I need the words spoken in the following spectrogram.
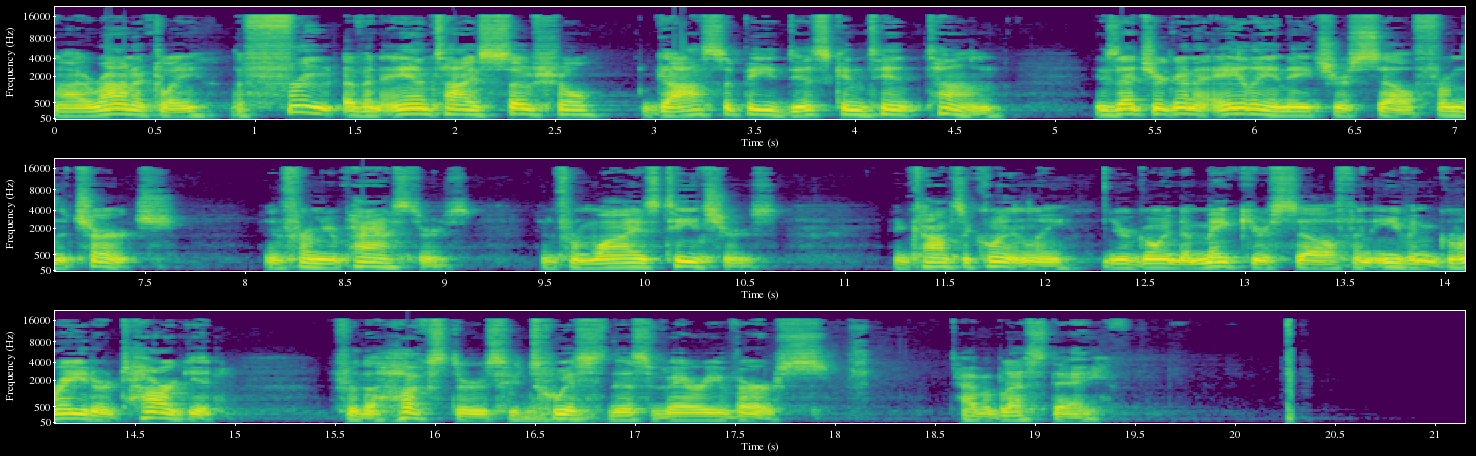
Ironically, the fruit of an antisocial, gossipy, discontent tongue is that you're going to alienate yourself from the church and from your pastors and from wise teachers. And consequently, you're going to make yourself an even greater target for the hucksters who twist this very verse. Have a blessed day.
